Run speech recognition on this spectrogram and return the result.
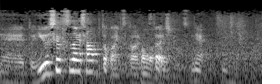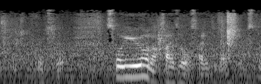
えー、と融雪剤散布とかに使われてたりしますね、うん。そうそう。そういうような改造をされてたりしますと。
